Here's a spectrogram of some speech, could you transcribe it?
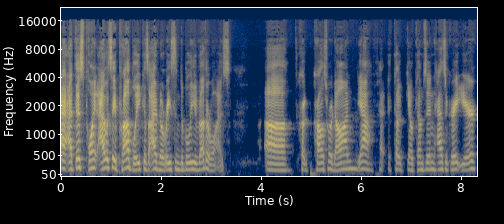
at, at this point, I would say probably because I have no reason to believe otherwise. Uh, Carlos Rodon, yeah, you know, comes in, has a great year,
